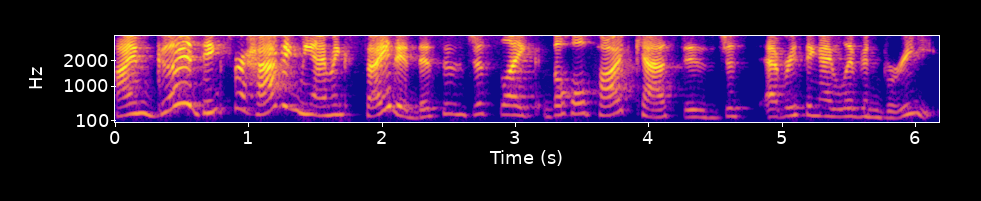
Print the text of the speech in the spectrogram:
I'm good. Thanks for having me. I'm excited. This is just like the whole podcast is just everything I live and breathe.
